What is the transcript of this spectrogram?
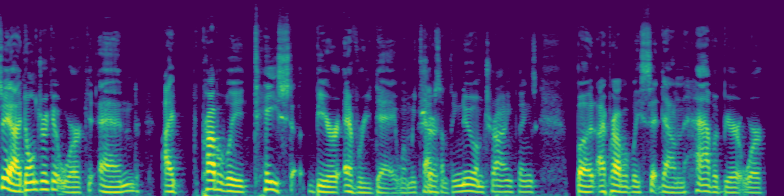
so yeah, I don't drink at work, and I probably taste beer every day when we tap Sure. something new. I'm trying things, but I probably sit down and have a beer at work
